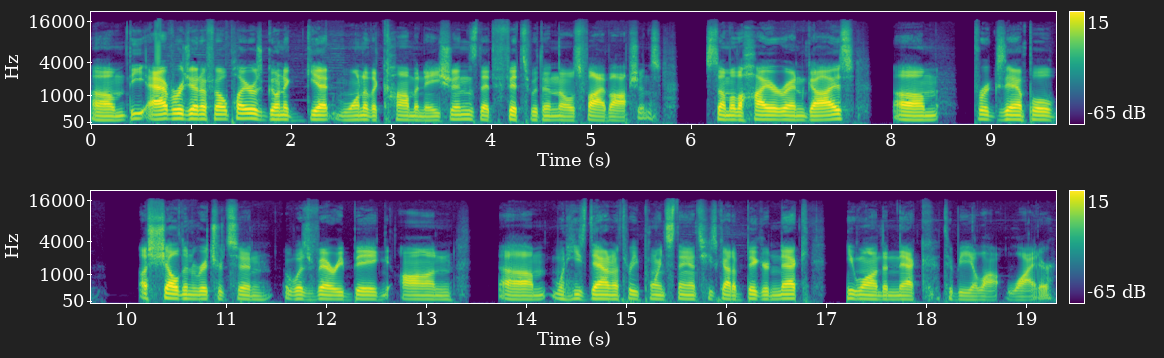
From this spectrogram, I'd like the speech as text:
Um, the average NFL player is going to get one of the combinations that fits within those five options. Some of the higher end guys, um, for example, a Sheldon Richardson was very big on um, when he's down a three point stance. He's got a bigger neck. He wanted the neck to be a lot wider.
